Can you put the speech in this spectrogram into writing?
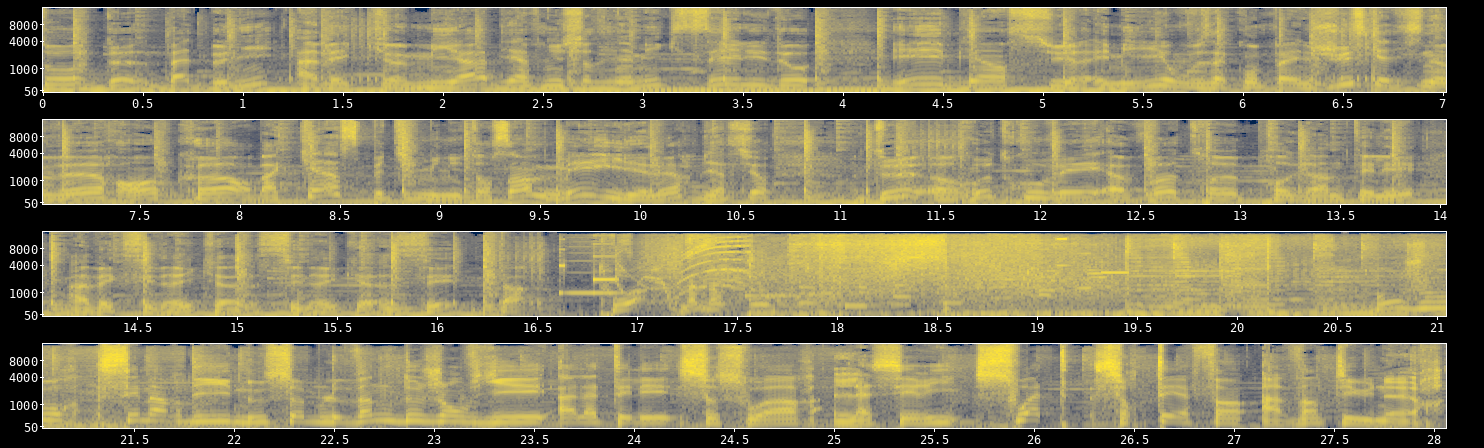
De Bad Bunny avec euh, Mia. Bienvenue sur Dynamique, c'est Ludo. Et bien sûr, Émilie, on vous accompagne jusqu'à 19h. Encore bah, 15 petites minutes ensemble. Mais il est l'heure, bien sûr, de retrouver votre programme télé avec Cédric. Cédric, c'est à toi maintenant. Bonjour, c'est mardi, nous sommes le 22 janvier à la télé ce soir, la série SWAT sur TF1 à 21h.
